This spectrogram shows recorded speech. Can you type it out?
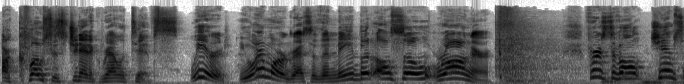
our closest genetic relatives. Weird. You are more aggressive than me, but also wronger. First of all, chimps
